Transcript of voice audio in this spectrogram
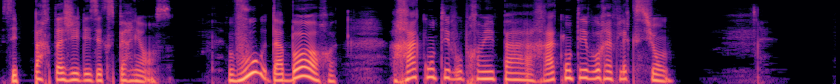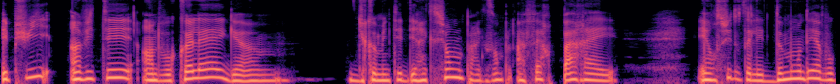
c'est partager les expériences. Vous, d'abord, racontez vos premiers pas, racontez vos réflexions. Et puis, invitez un de vos collègues euh, du comité de direction, par exemple, à faire pareil. Et ensuite, vous allez demander à vos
